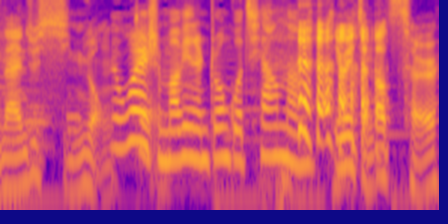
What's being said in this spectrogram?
难去形容。那为什么要变成中国腔呢？因为讲到词儿，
